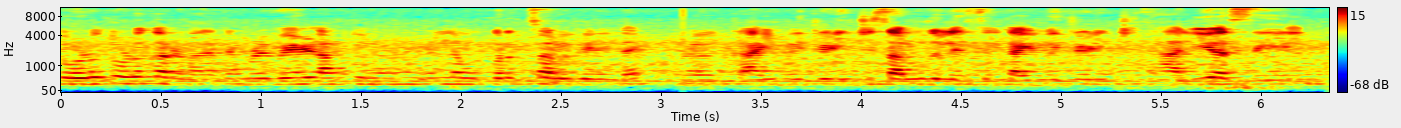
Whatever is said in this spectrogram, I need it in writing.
थोडं थोडं करणार आहे. त्यामुळे वेळ लागतो म्हणून मी लवकरच चालू केलेलं आहे. काही मैत्रिणींची चालू झाली असेल काही मैत्रिणींची झाली असेल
